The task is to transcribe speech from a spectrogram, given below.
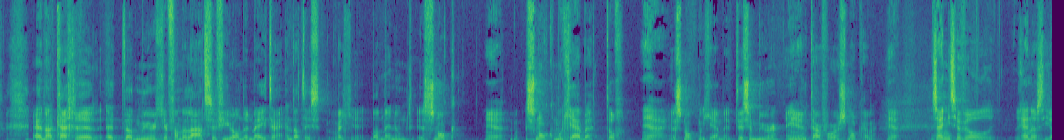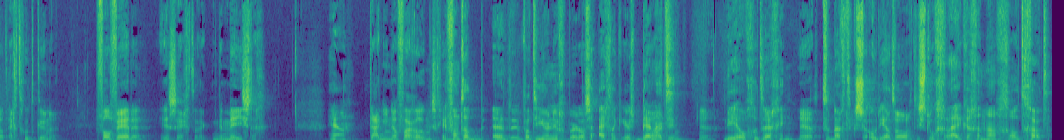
en dan krijg je het, dat muurtje van de laatste 400 meter. En dat is wat, je, wat men noemt een snok. Ja. Snok moet je hebben, toch? Ja. Een snok moet je hebben. Het is een muur en je moet daarvoor een snok hebben. ja. Er zijn niet zoveel renners die dat echt goed kunnen. Valverde is echt eh, de meester. Ja. Dani Navarro misschien. Ik vond dat, eh, wat hier nu gebeurde, was eigenlijk eerst Bennett, Martin. Ja. die heel goed wegging. ja. Toen dacht ik zo, die, had wel, die sloeg gelijk een eh, groot gat.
